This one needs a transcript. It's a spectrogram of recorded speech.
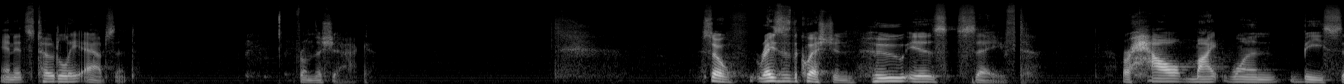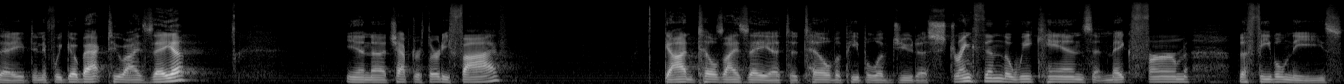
And it's totally absent from the shack. So, raises the question who is saved? Or how might one be saved? And if we go back to Isaiah in uh, chapter 35, God tells Isaiah to tell the people of Judah strengthen the weak hands and make firm the feeble knees.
